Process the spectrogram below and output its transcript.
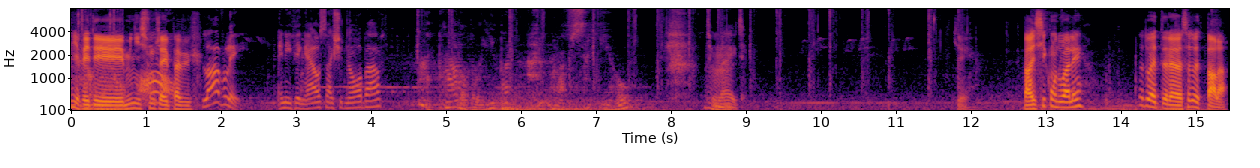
Il y avait des munitions que j'avais pas vues. Lovely. Anything else I should know about? Oh, probably, but I don't want to upset you. Too late. Ok. C'est par ici qu'on doit aller? Ça doit, être, là- ça doit être par là.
